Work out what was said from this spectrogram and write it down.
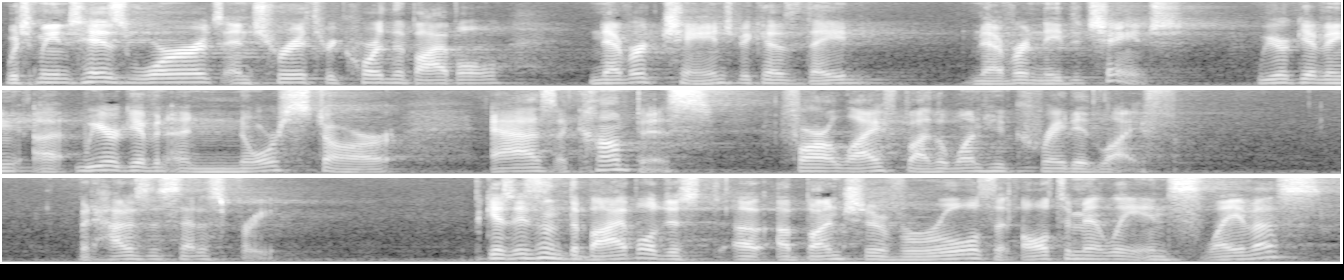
Which means his words and truth recorded in the Bible never change because they never need to change. We are, giving a, we are given a North Star as a compass for our life by the one who created life. But how does this set us free? Because isn't the Bible just a, a bunch of rules that ultimately enslave us?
